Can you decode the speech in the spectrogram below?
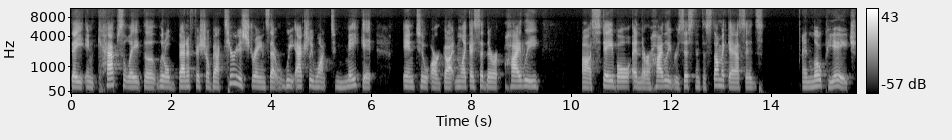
they encapsulate the little beneficial bacteria strains that we actually want to make it into our gut. And like I said, they're highly uh, stable and they're highly resistant to stomach acids and low pH.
